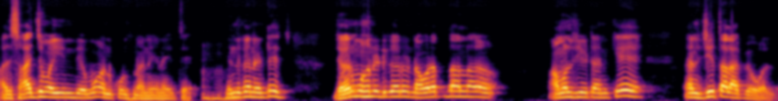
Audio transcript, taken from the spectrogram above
అది సాధ్యం అయ్యిందేమో అనుకుంటున్నాను నేనైతే. ఎందుకనంటే జగన్మోహన్ రెడ్డి గారు నవరత్నాల అమలు చేయడానికే ఆయన జీతాలు ఆపేవాళ్ళు.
